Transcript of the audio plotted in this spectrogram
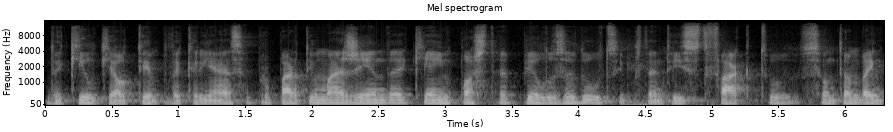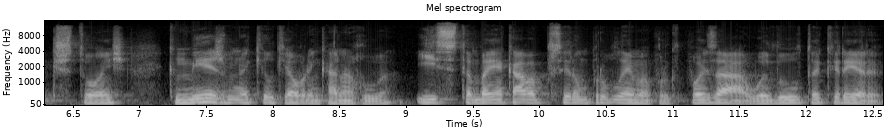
daquilo que é o tempo da criança por parte de uma agenda que é imposta pelos adultos. E portanto isso de facto são também questões que mesmo naquilo que é o brincar na rua isso também acaba por ser um problema porque depois há o adulto a querer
